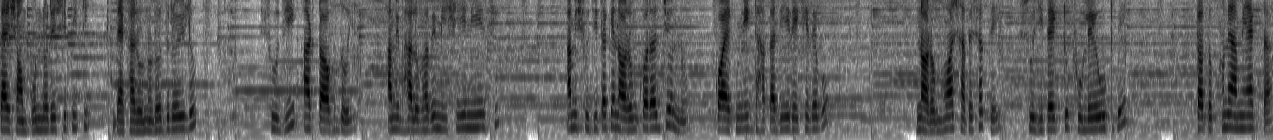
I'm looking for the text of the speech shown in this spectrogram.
তাই সম্পূর্ণ রেসিপিটি দেখার অনুরোধ রইল। সুজি আর টক দই আমি ভালোভাবে মিশিয়ে নিয়েছি। আমি সুজিটাকে নরম করার জন্য কয়েক মিনিট ঢাকা দিয়ে রেখে দেব। নরম হওয়ার সাথে সাথে সুজিটা একটু ফুলে উঠবে। ততক্ষণে আমি একটা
